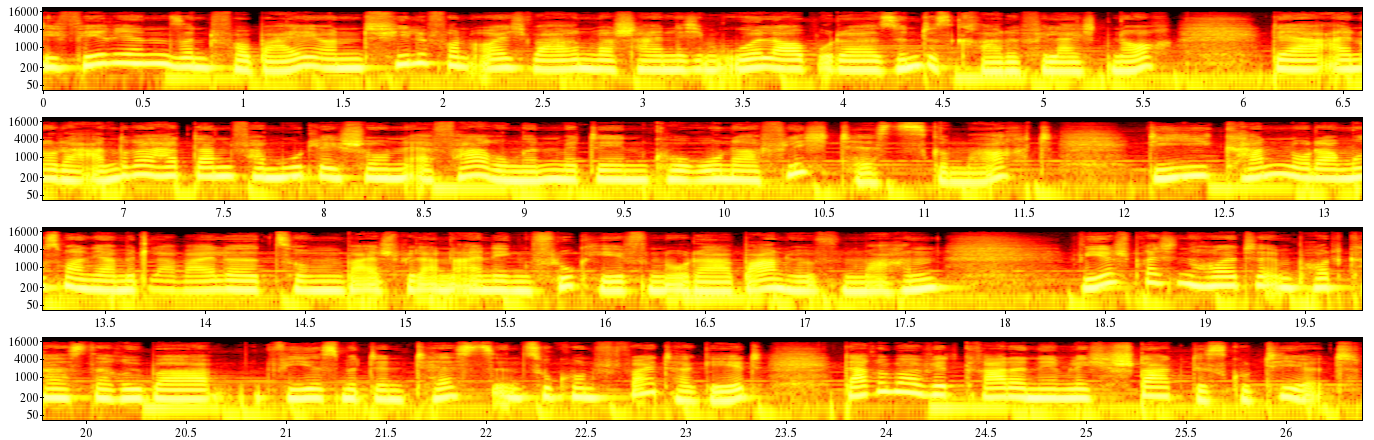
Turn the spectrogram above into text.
Die Ferien sind vorbei und viele von euch waren wahrscheinlich im Urlaub oder sind es gerade vielleicht noch. Der ein oder andere hat dann vermutlich schon Erfahrungen mit den Corona-Pflichttests gemacht. Die kann oder muss man ja mittlerweile zum Beispiel an einigen Flughäfen oder Bahnhöfen machen. Wir sprechen heute im Podcast darüber, wie es mit den Tests in Zukunft weitergeht. Darüber wird gerade nämlich stark diskutiert.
